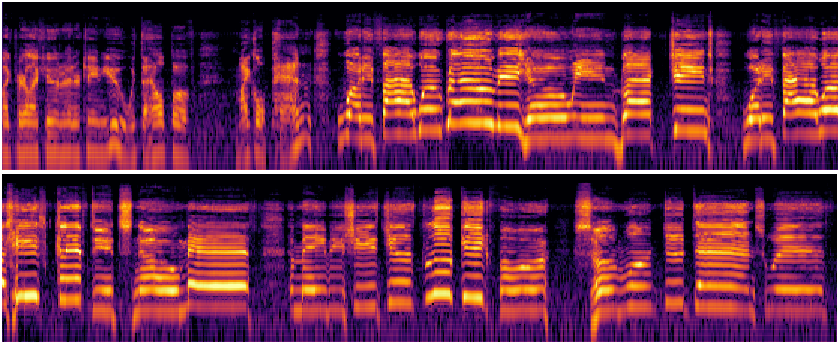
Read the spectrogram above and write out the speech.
Mike Parylak here to entertain you with the help of Michael Penn. What if I were Romeo in black jeans? What if I was Heathcliff? It's no myth. Maybe she's just looking for someone to dance with.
